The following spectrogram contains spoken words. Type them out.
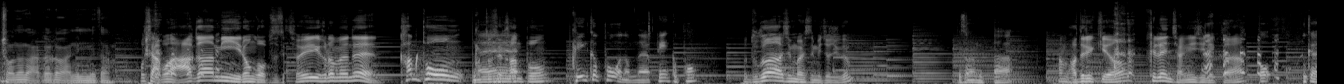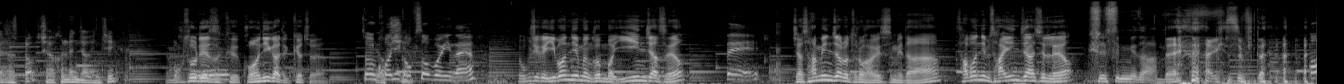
저는 아가가 아닙니다. 혹시 아번 아가미 이런 거 없으세요? 저희 그러면은 칸퐁 어떠세요 네. 칸퐁? 핑크퐁은 없나요? 핑크퐁? 누가 하신 말씀이죠 지금? 죄송합니다. 한번 봐드릴게요 클랜 장이시니까 어, 어떻게 하셨죠? 제가 글렌장인지? 목소리에서 그 권위가 느껴져요 전 역시. 권위가 없어 보이나요? 혹시 그 2번님은 그뭐 2인자세요? 네. 자 3인자로 들어가겠습니다 4번님 4인자 하실래요? 싫습니다. 네 알겠습니다 어,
